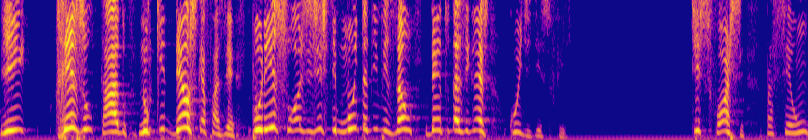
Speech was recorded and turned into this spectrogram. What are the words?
e resultado no que Deus quer fazer. Por isso, hoje existe muita divisão dentro das igrejas. Cuide disso, filho. Te esforce para ser um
